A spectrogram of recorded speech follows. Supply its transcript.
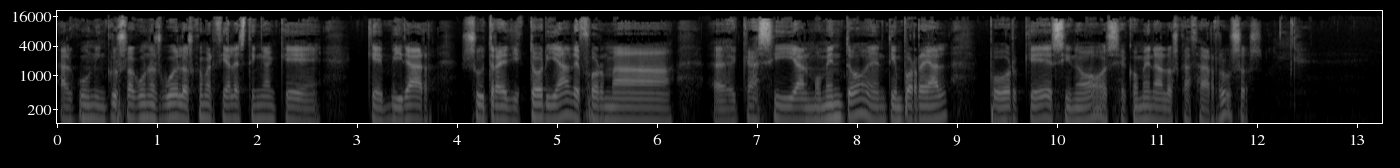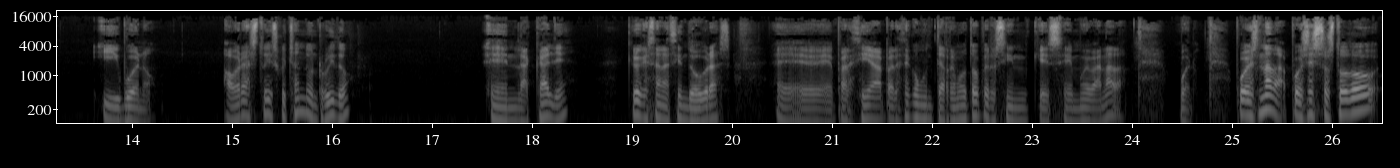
algún incluso algunos vuelos comerciales tengan que, que virar su trayectoria de forma eh, casi al momento en tiempo real porque si no se comen a los cazas rusos. Y bueno, ahora estoy escuchando un ruido en la calle. Creo que están haciendo obras. Eh, parecía, parece como un terremoto, pero sin que se mueva nada. Bueno, pues nada, pues esto es todo.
